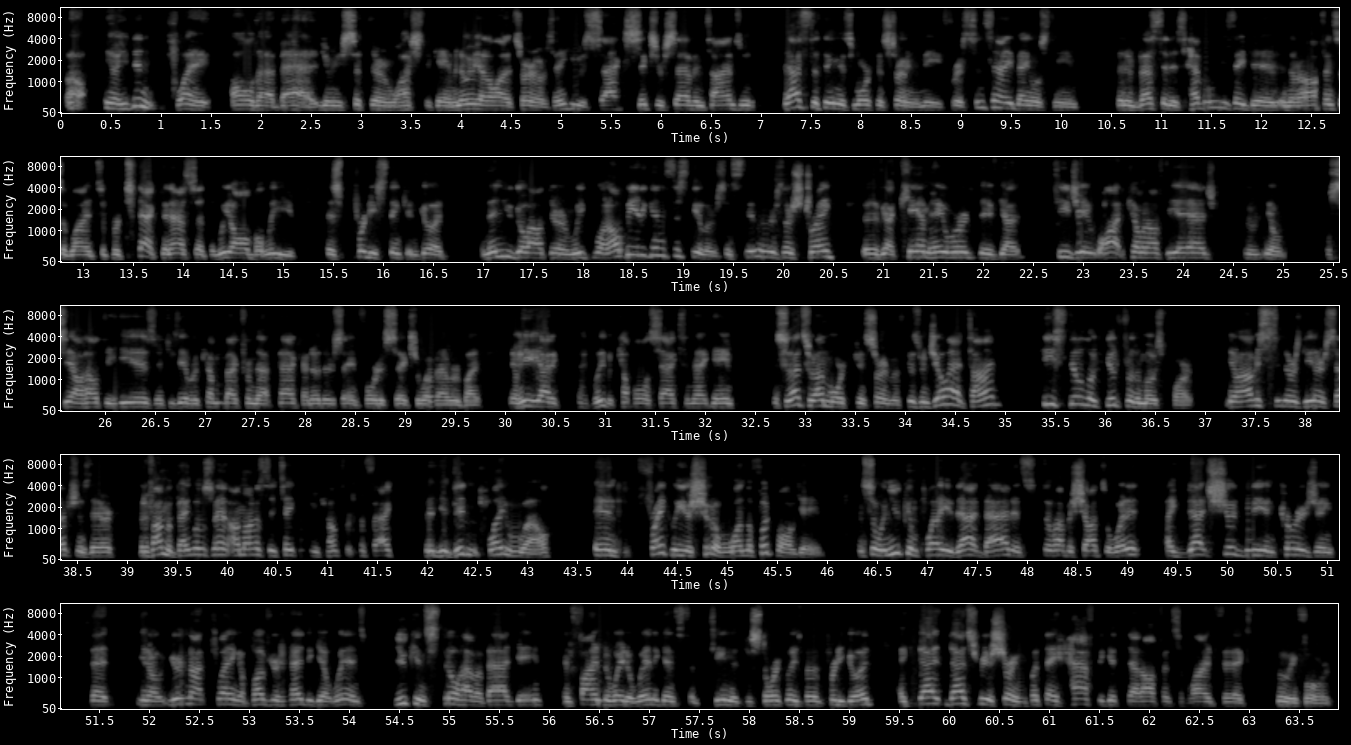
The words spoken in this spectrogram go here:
Well, you know, he didn't play all that bad. You know, you sit there and watch the game. I know he had a lot of turnovers. I think he was sacked six or seven times. That's the thing that's more concerning to me for a Cincinnati Bengals team that invested as heavily as they did in their offensive line to protect an asset that we all believe is pretty stinking good. And then you go out there in week one, albeit against the Steelers. And Steelers, their strength, they've got Cam Heyward, they've got TJ Watt coming off the edge. You know, we'll see how healthy he is. If he's able to come back from that pack, I know they're saying four to six or whatever, but you know, he had, a, I believe, a couple of sacks in that game. And so that's what I'm more concerned with. Because when Joe had time, he still looked good for the most part you know, obviously there was the interceptions there. But if I'm a Bengals fan, I'm honestly taking comfort in the fact that you didn't play well. And frankly, you should have won the football game. And so when you can play that bad and still have a shot to win it, like that should be encouraging that, you know, you're not playing above your head to get wins. you can still have a bad game and find a way to win against a team that historically has been pretty good. Like that, that's reassuring. But they have to get that offensive line fixed moving forward.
